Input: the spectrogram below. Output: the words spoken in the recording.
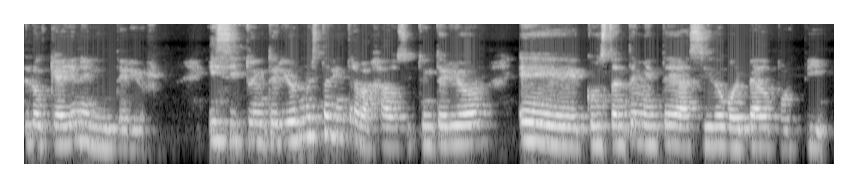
lo que hay en el interior. Y si tu interior no está bien trabajado, si tu interior eh, constantemente ha sido golpeado por ti,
